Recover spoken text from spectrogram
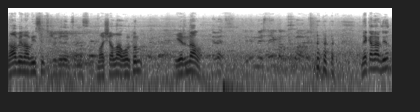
Ne yapıyorsun abi iyisin? Teşekkür ederim. Sen nasılsın? Maşallah Orkun yerinde ama. Evet. Ne kadar diyorsun?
